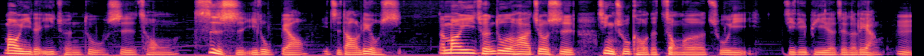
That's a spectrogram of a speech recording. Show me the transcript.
贸易的依存度是从四十一路飙一直到六十。那贸易依存度的话，就是进出口的总额除以 GDP 的这个量。嗯，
